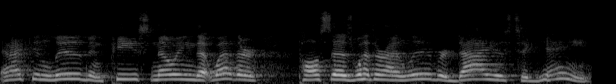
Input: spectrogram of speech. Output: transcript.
and I can live in peace knowing that whether, Paul says, whether I live or die is to gain.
